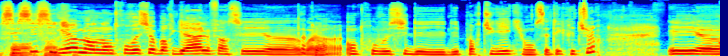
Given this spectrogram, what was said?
C'est sicilien, mais on en trouve aussi au Portugal. Enfin, c'est euh, voilà, on trouve aussi des, des Portugais qui ont cette écriture. Et, euh,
